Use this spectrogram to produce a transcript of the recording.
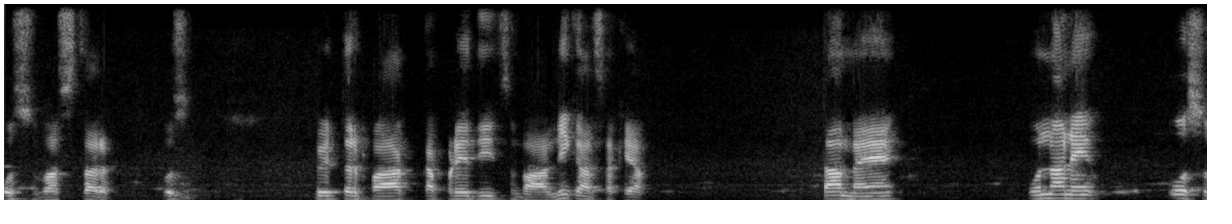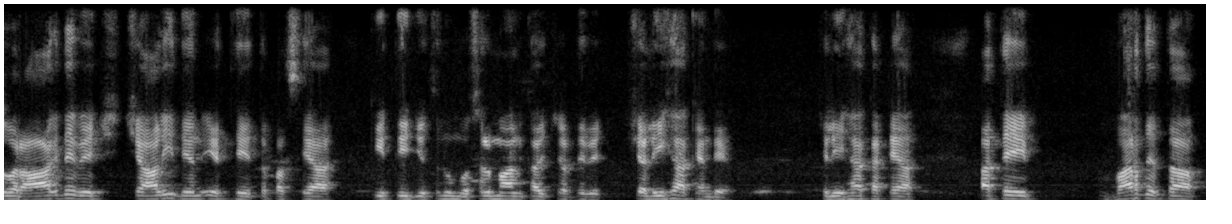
ਉਸ ਵਸਤਰ, ਉਸ ਪਵਿੱਤਰ ਪਾਕ ਕੱਪੜੇ ਦੀ ਸੰਭਾਲ ਨਹੀਂ ਕਰ ਸਕਿਆ, ਤਾਂ ਮੈਂ ਉਹਨਾਂ ਨੇ ਉਸ ਵਿਰਾਗ ਦੇ ਵਿੱਚ 40 ਦਿਨ ਇੱਥੇ ਤਪੱਸਿਆ ਕੀਤੀ ਜਿਸ ਨੂੰ ਮੁਸਲਮਾਨ ਕਲਚਰ ਦੇ ਵਿੱਚ ਚਲੀਹਾ ਕਹਿੰਦੇ ਆ। ਚਲੀਹਾ ਕੱਟਿਆ। ਅਤੇ ਵਰ ਦਿੱਤਾ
